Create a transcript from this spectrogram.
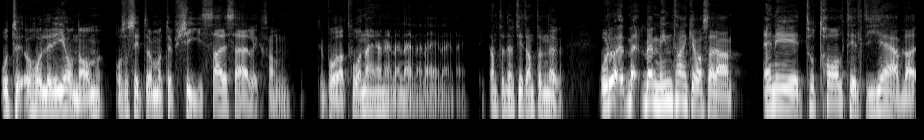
och, och håller i honom och så sitter de och typ kisar så här liksom. Typ båda två. Nej, nej, nej, nej, nej, nej, nej, nej. Titta inte nu, titta inte nu. Och då, men, men min tanke var så här, är ni totalt helt jävla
